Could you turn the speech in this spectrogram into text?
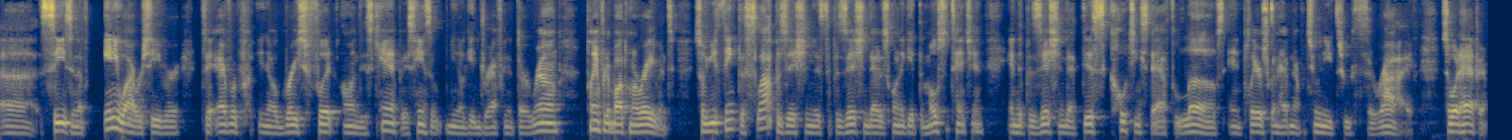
uh, season of any wide receiver to ever, you know, grace foot on this campus. He ends up, you know, getting drafted in the third round, playing for the Baltimore Ravens. So you think the slot position is the position that is going to get the most attention and the position that this coaching staff loves and players are going to have an opportunity to thrive. So what happened?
